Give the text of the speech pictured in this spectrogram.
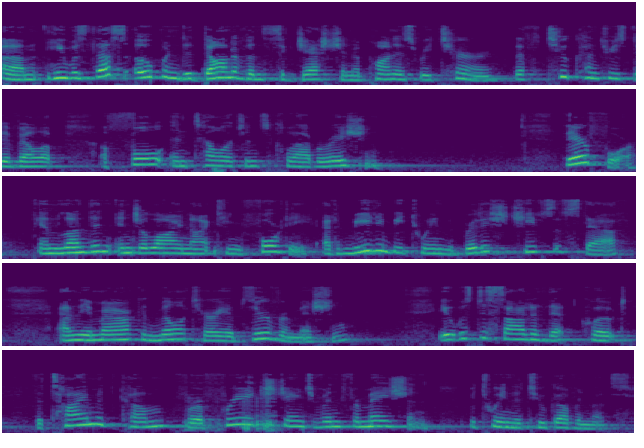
um, he was thus open to Donovan's suggestion upon his return that the two countries develop a full intelligence collaboration. Therefore, in London in July 1940, at a meeting between the British Chiefs of Staff and the American Military Observer Mission, it was decided that, quote, the time had come for a free exchange of information between the two governments.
